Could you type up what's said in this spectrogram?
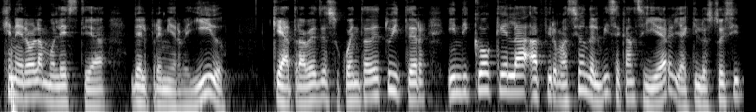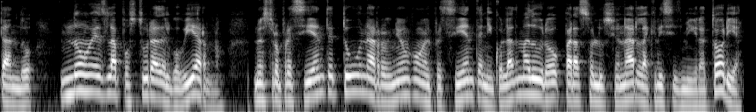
generó la molestia del premier Bellido que a través de su cuenta de Twitter indicó que la afirmación del vicecanciller, y aquí lo estoy citando, no es la postura del gobierno. Nuestro presidente tuvo una reunión con el presidente Nicolás Maduro para solucionar la crisis migratoria.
